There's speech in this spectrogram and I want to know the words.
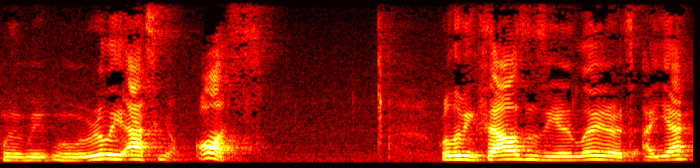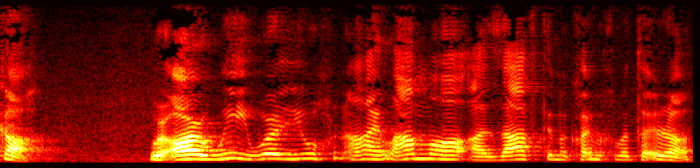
When, we, when we're really asking us, we're living thousands of years later. It's Ayeka. Where are we? Where are you and I? Lama azavtim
